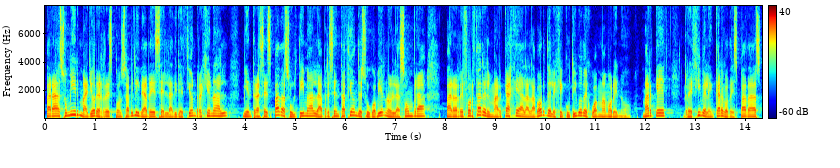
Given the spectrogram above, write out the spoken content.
para asumir mayores responsabilidades en la dirección regional, mientras Espadas ultima la presentación de su gobierno en la sombra para reforzar el marcaje a la labor del Ejecutivo de Juanma Moreno. Márquez recibe el encargo de Espadas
